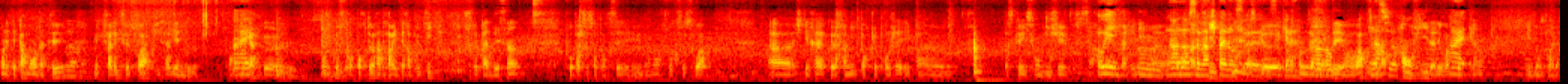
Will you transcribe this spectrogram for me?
on n'était pas mandaté, mais qu'il fallait que ce soit, puis ça vienne d'eux. En tout Ouais. cas, que, pour que ce soit porteur d'un travail thérapeutique, je ne fais pas de dessin, il ne faut pas que ce soit forcé, évidemment, il faut que ce soit, euh, je dirais, que la famille porte le projet et pas. euh, parce qu'ils sont obligés, ça sert à Oui. dire, Mm. on Non, non, ça marche pas dans ce- parce que- ces cas-là. Parce qu'on nous a demandé, on va voir, parce qu'on a envie d'aller voir Ouais. quelqu'un. Et donc voilà.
